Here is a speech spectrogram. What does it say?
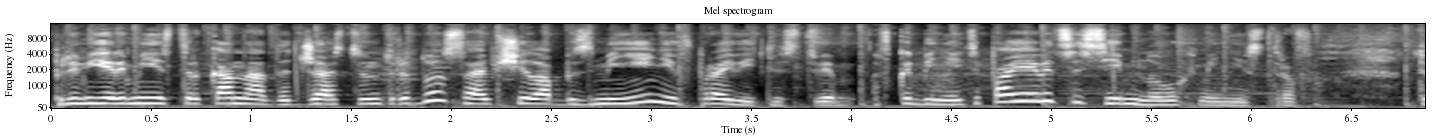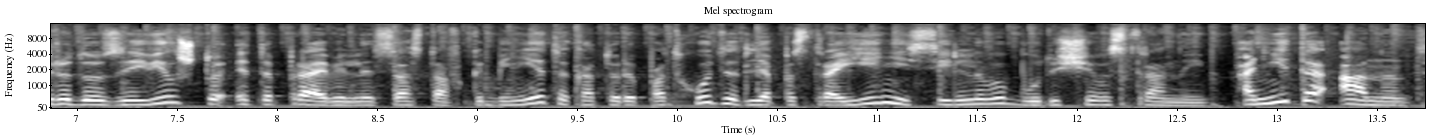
Премьер-министр Канады Джастин Трюдо сообщил об изменении в правительстве. В кабинете появится семь новых министров. Трюдо заявил, что это правильный состав кабинета, который подходит для построения сильного будущего страны. Анита Аннанд,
